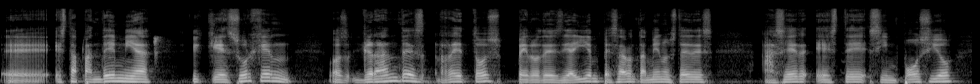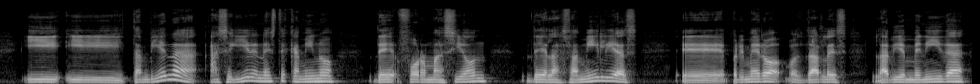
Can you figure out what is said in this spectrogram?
esta pandemia y que surgen los grandes retos, pero desde ahí empezaron también ustedes a hacer este simposio y, también a, seguir en este camino de formación de las familias. Eh, primero, pues darles la bienvenida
